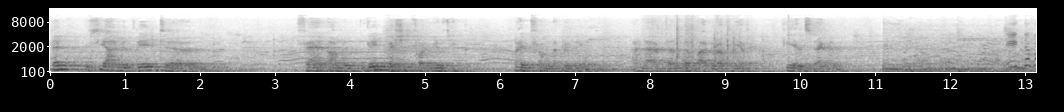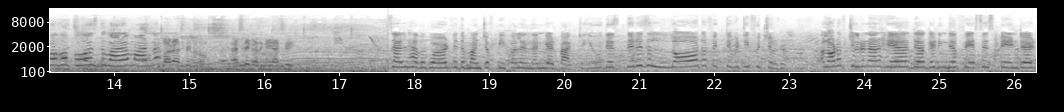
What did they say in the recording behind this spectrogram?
Then, you see, I'm a great uh, fan, I'm a great passion for music right from the beginning and I have done the biography of K.L. Saigal. एक दफा वो पोज दोबारा मारना दोबारा ऐसे करो ऐसे करके ऐसे I'll have a word with a bunch of people and then get back to you. There's, there is a lot of activity for children. A lot of children are here, they're getting their faces painted,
